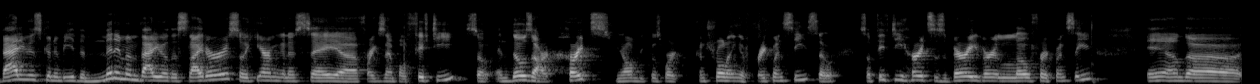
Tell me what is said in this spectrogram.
value is going to be the minimum value of the slider. So here I'm going to say, uh, for example, 50. So, and those are hertz, you know, because we're controlling a frequency. So, so 50 hertz is very, very low frequency. And uh,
